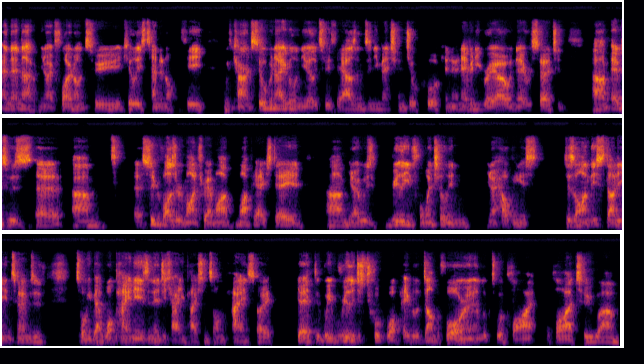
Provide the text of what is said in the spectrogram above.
And then that, you know, flowed on to Achilles tendinopathy with Karin Silbernagel in the early 2000s. And you mentioned Jill Cook and, and Ebony Rio and their research. And um, Ebbs was uh, um, a supervisor of mine throughout my my PhD, and um, you know was really influential in you know helping us design this study in terms of talking about what pain is and educating patients on pain. So yeah, we really just took what people have done before and, and looked to apply apply it to um,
